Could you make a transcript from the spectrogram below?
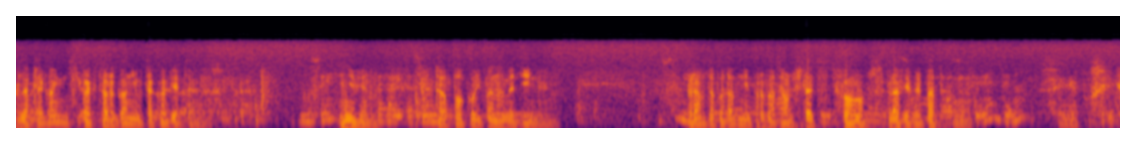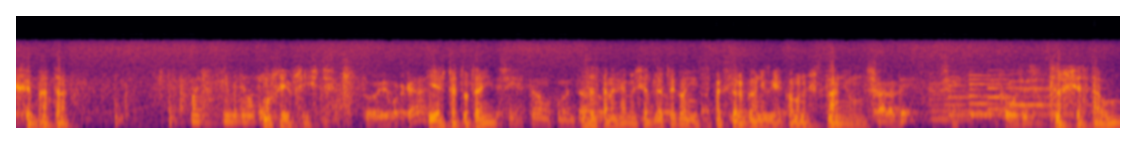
Dlaczego inspektor gonił tę kobietę? No. Nie wiem. To pokój pana Mediny. Prawdopodobnie prowadzą śledztwo w sprawie wypadku. ¿no? Chyba tak. Muszę już iść. Jeszcze tutaj? Zastanawiamy się, dlaczego inspektor gonił jakąś panią. Coś się stało?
